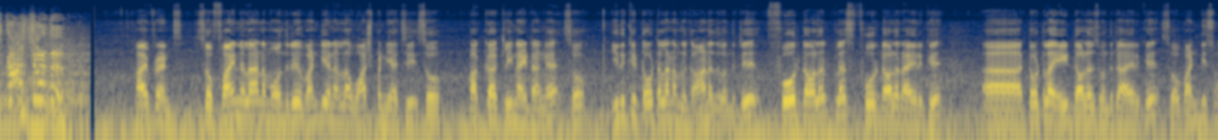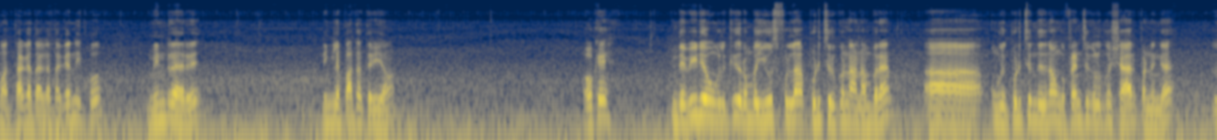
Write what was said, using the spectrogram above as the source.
ஹாய் ஃப்ரெண்ட்ஸ் ஸோ ஃபைனலாக நம்ம வந்துட்டு வண்டியை நல்லா வாஷ் பண்ணியாச்சு. ஸோ பக்கா க்ளீன் ஆகிட்டாங்க ஸோ இதுக்கு டோட்டலாக நம்மளுக்கு ஆனது வந்துட்டு four dollar plus four dollar ஆயிருக்கு. டோட்டலாக எயிட் டாலர்ஸ் வந்துட்டு ஆயிருக்கு. ஸோ வண்டி சும்மா தக தக தகன்னு இப்போது மின்றாரு. நீங்களே பார்த்தா தெரியும். ஓகே இந்த வீடியோ உங்களுக்கு ரொம்ப யூஸ்ஃபுல்லாக பிடிச்சிருக்குன்னு நான் நம்புகிறேன் உங்களுக்கு பிடிச்சிருந்ததுன்னா உங்கள் ஃப்ரெண்ட்ஸுங்களுக்கும் ஷேர் பண்ணுங்கள்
